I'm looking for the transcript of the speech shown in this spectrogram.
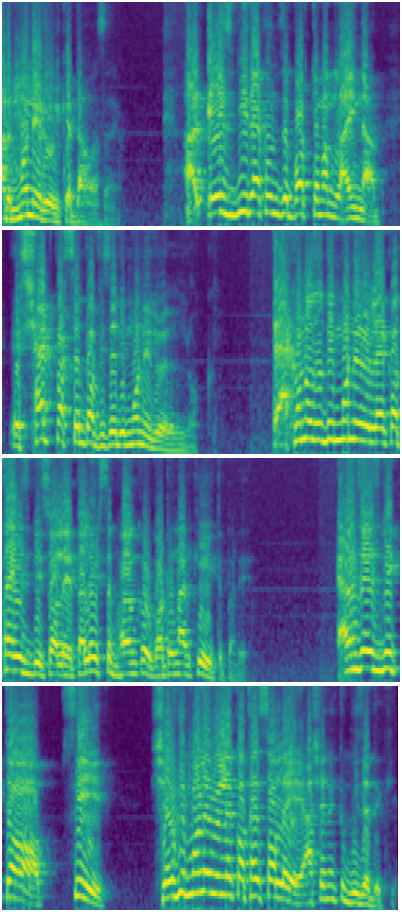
আর মনিরুলকে দেওয়া যায়। আর এসবির এখন যে বর্তমান লাইন আপ এর ষাট পার্সেন্ট অফিসারই মনিরুলের লোক। এখনও যদি মনিরুলের কথা এসবি চলে, তাহলে এর ভয়ঙ্কর ঘটনা আর কি হইতে পারে? এখন যে এসবি টপ সি সেও কি মনিরুলের কথায় চলে? আসেন একটু বুঝে দেখি।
